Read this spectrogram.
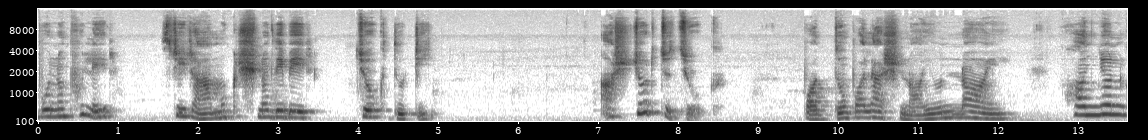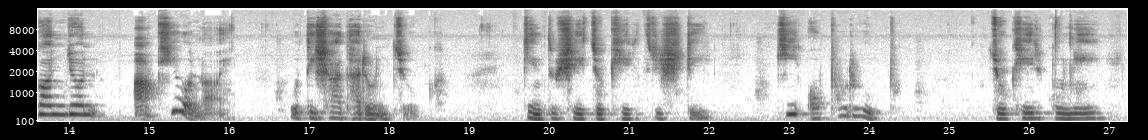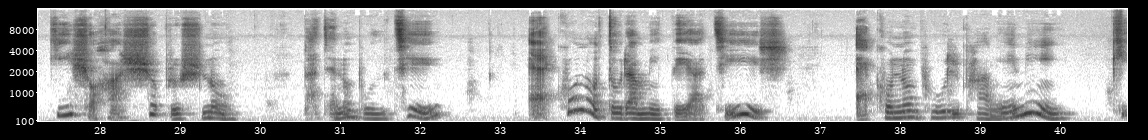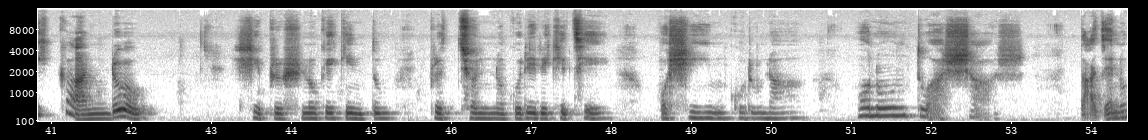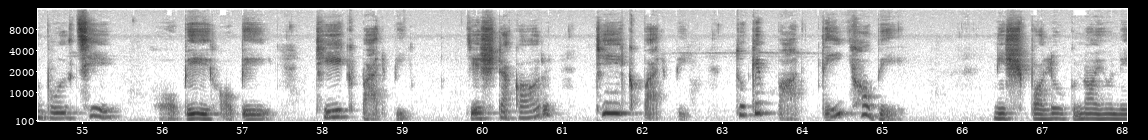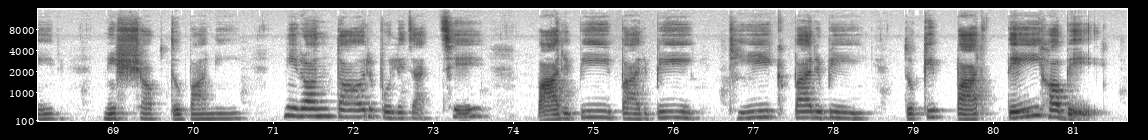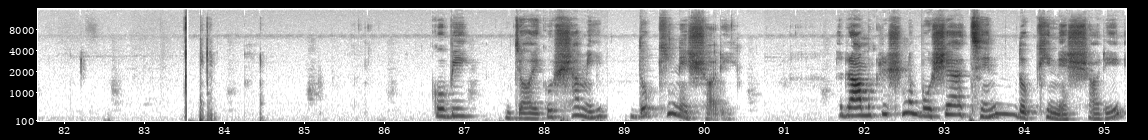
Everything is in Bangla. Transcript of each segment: বনফুলের শ্রী রামকৃষ্ণদেবের চোখ দুটি। আশ্চর্য চোখ। পদ্মপলাশ নয়ন নয়, খঞ্জন গঞ্জন আখিও নয়, অতি সাধারণ চোখ। কিন্তু সে চোখের দৃষ্টি কি অপরূপ? চোখের কোণে কি সহাস্য প্রশ্ন? তা যেন বলছে, এখনও তোরা মেতে আছিস? এখনও ভুল ভাঙেনি? কি কাণ্ড? সে প্রশ্নকে কিন্তু প্রচ্ছন্ন করে রেখেছে। অসীম করুণা, অনন্ত আশ্বাস, তা যেন বলছে, হবে হবে, ঠিক পারবি। চেষ্টা কর, ঠিক পারবি। তোকে পারতেই হবে। নিষ্পলক নয়নের নিঃশব্দ বাণী নিরন্তর বলে যাচ্ছে, পারবি পারবি, ঠিক পারবি, তোকে পারতেই হবে। কবি জয় গোস্বামী দক্ষিণেশ্বরে। রামকৃষ্ণ বসে আছেন দক্ষিণেশ্বরে।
